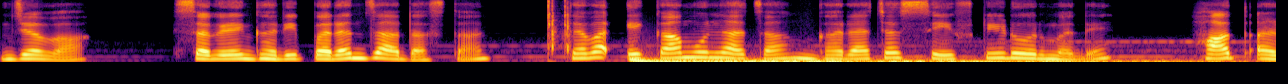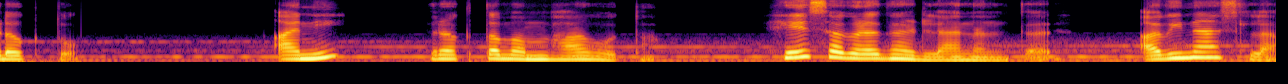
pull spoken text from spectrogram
जेव्हा सगळे घरी परत जात असतात तेव्हा एका मुलाचा घराच्या सेफ्टी डोअरमध्ये हात अडकतो आणि रक्तबंभाळ होता. हे सगळं घडल्यानंतर अविनाशला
